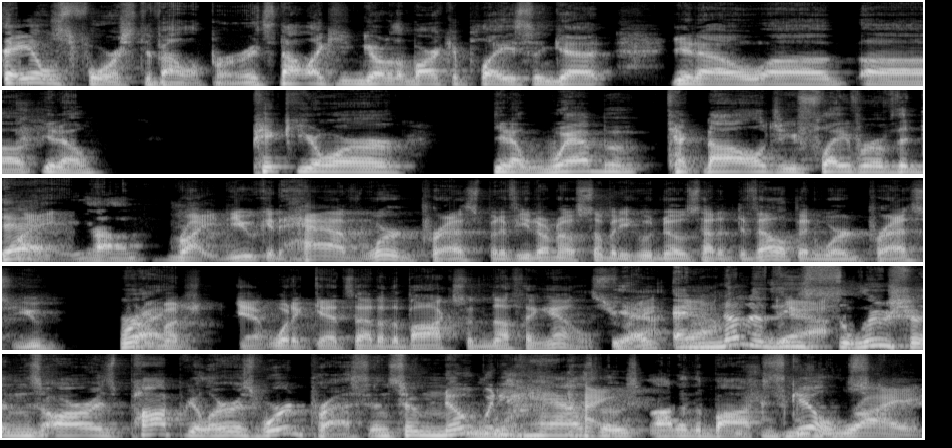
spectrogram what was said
a salesforce developer it's not like you can go to the marketplace and get you know uh, uh, you know pick your you know web technology flavor of the day Right. um, Right. You could have WordPress, but if you don't know somebody who knows how to develop in WordPress, you pretty right much get what it gets out of the box and nothing else, yeah right? and none of these Yeah. solutions are as popular as wordpress and so nobody has those out of the box skills Right.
